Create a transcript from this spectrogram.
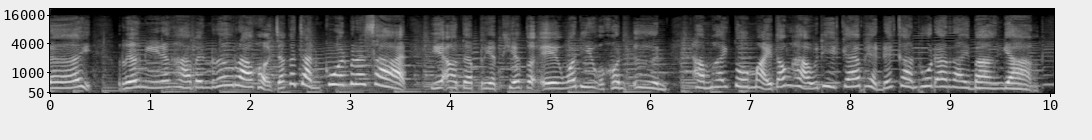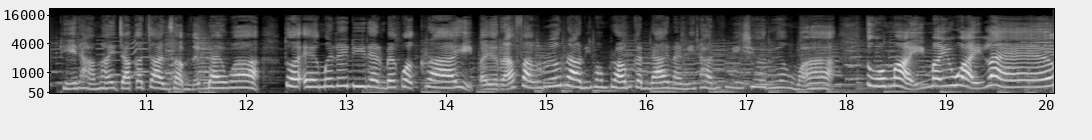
เลย เรื่องนี้นะคะเป็นเรื่องราวของจักรจันทร์กวนประสาทที่เอาแต่เปรียบเทียบตัวเองว่าดีกว่าคนอื่นทำให้ตัวใหม่ต้องหาวิธีแก้เผ็ดด้วยการพูดอะไรบางอย่าง ที่ทำให้จักรจันทร์สำนึกได้ว่า ตัวเองไม่ได้ดีเด่นไปกว่าใคร ไปรับฟังเรื่องราวนี้พร้อม ๆ กันได้ในนิทานที่มีชื่อเรื่องว่า ตัวใหม่ไม่ไหวแล้ว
